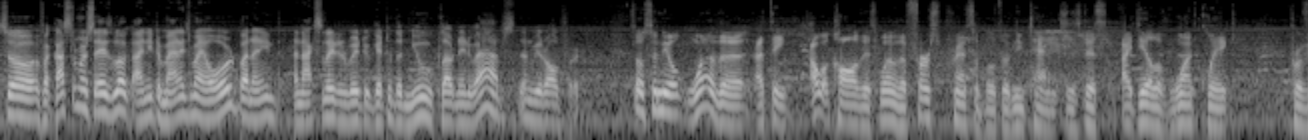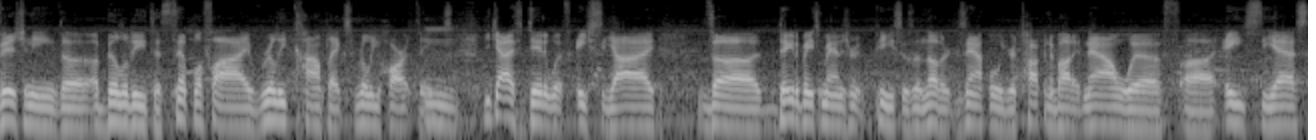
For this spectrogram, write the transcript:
So if a customer says, look, I need to manage my old, but I need an accelerated way to get to the new cloud native apps, then we're all for it. So Sunil, one of the, I think, I would call this one of the first principles of Nutanix is this ideal of one-click provisioning, the ability to simplify really complex, really hard things. Mm. You guys did it with HCI. The database management piece is another example. You're talking about it now with uh, ACS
